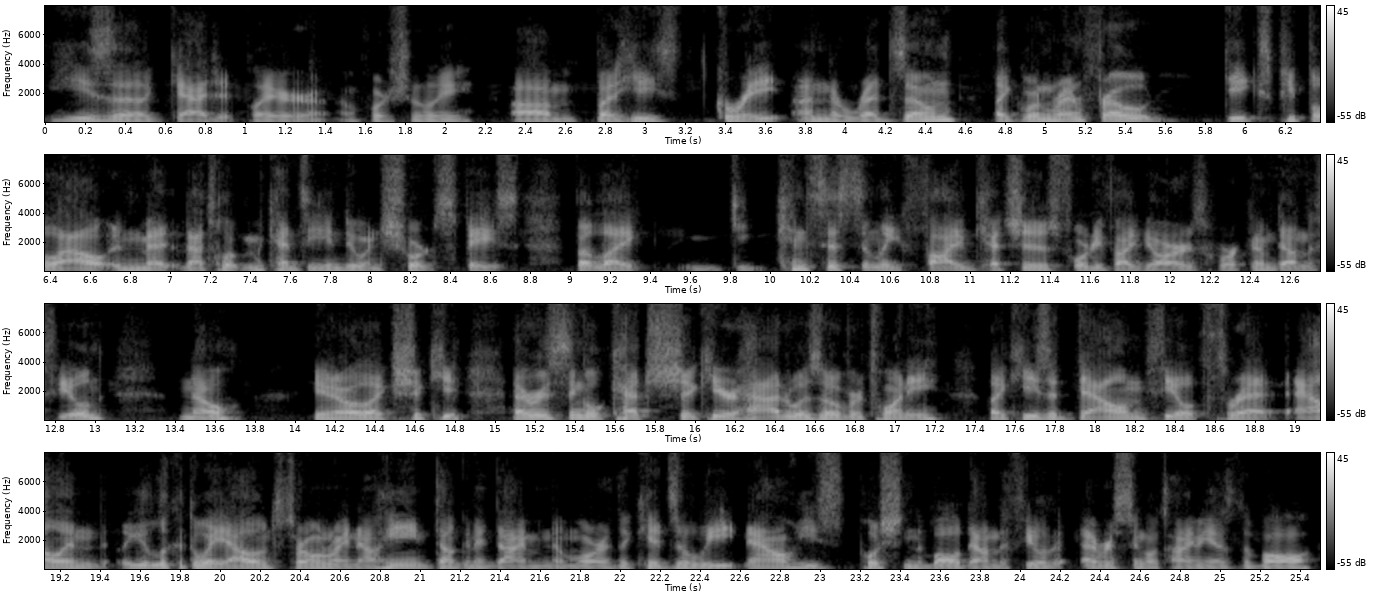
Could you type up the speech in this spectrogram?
he's a gadget player, unfortunately. Um, but he's great on the red zone. Like when Renfrow dekes people out, and that's what McKenzie can do in short space. But like g- consistently five catches, forty five yards, working them down the field. No, you know, like Shakir, every single catch Shakir had was over 20. Like he's a downfield threat. Allen, you look at the way Allen's throwing right now. He ain't dunking and diming no more. The kid's elite now. He's pushing the ball down the field every single time he has the ball.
